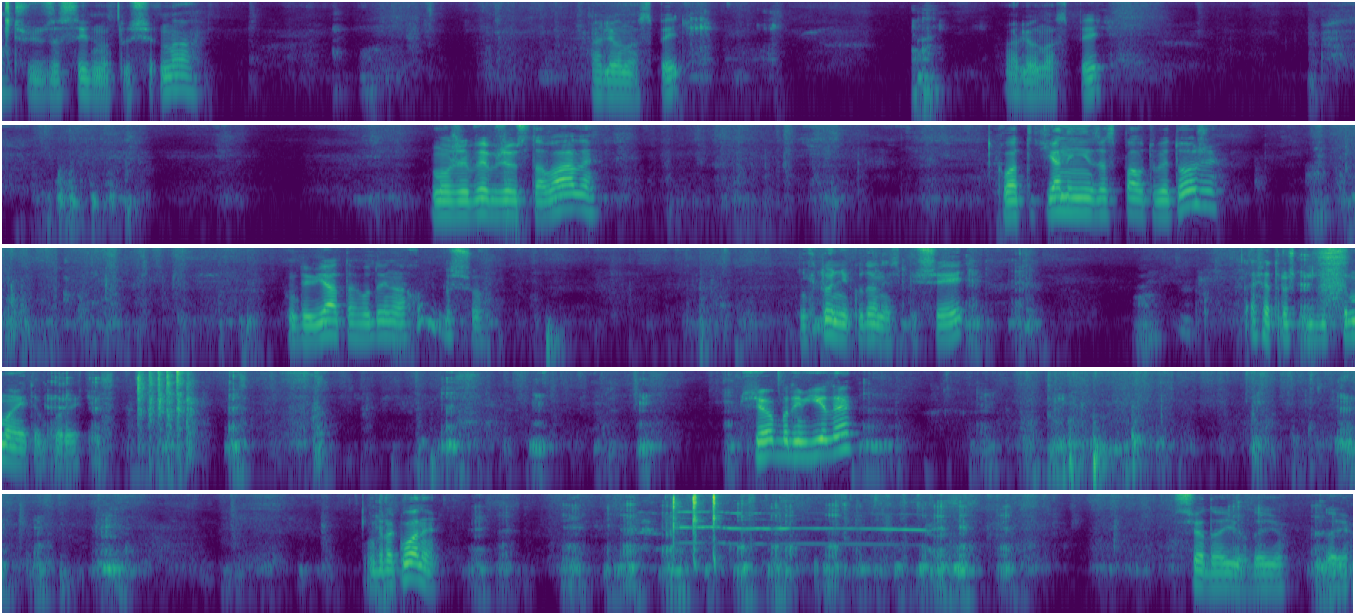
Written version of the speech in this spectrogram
Чуть засильно тушина. Альона спить. Альона спить. Може, ви вже вставали? Хватить, я нині заспав, то ви теж? Дев'ята година, хоч би що. Ніхто нікуди не спішить. Та ще трошки їсти маєте порити. Все, будемо їли? Дракони? Все, даю, даю, даю.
